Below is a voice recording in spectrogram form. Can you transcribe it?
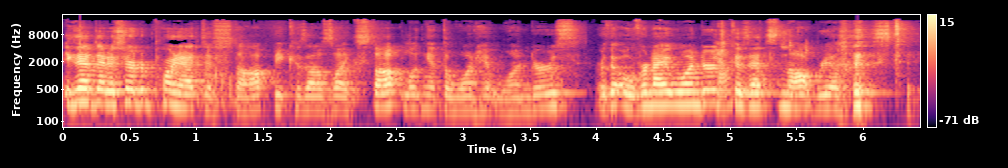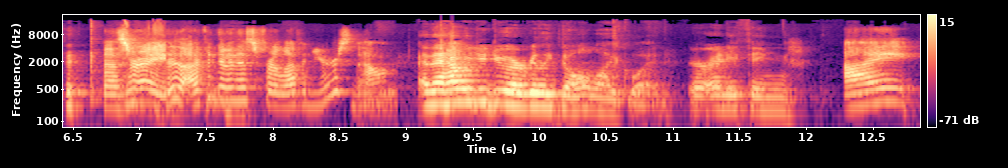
Except at a certain point, I had to stop because I was like, stop looking at the one hit wonders or the overnight wonders because that's not realistic. That's right. I've been doing this for 11 years now. And then how would you do I really don't like one or anything? I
